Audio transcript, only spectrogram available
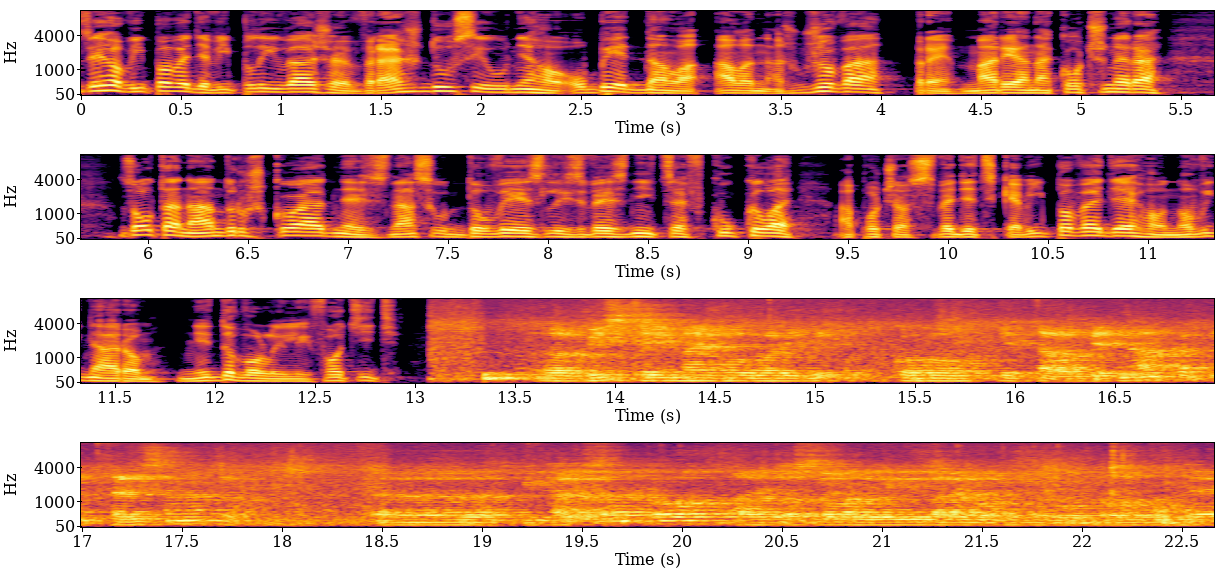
Z jeho výpovede vyplýva, že vraždu si u neho objednala Alena Žužová pre Mariana Kočnera. Zoltán Andruško dnes na súd doviezli z väznice v Kukle a počas svedecké výpovede ho novinárom nedovolili fotiť. No, vy ste im aj hovorili, od koho je tá objednávka? Pýtali sa na to? E, pýtali sa na to, ale to sme mali zdareno dohodnuté,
